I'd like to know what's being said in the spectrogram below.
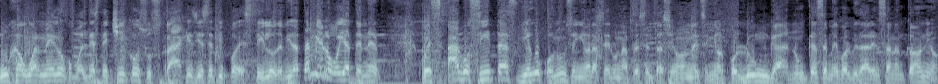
un jaguar negro como el de este chico, sus trajes y ese tipo de estilo de vida, también lo voy a tener. Pues hago citas, llego con un señor a hacer una presentación, el señor Colunga, nunca se me va a olvidar en San Antonio.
